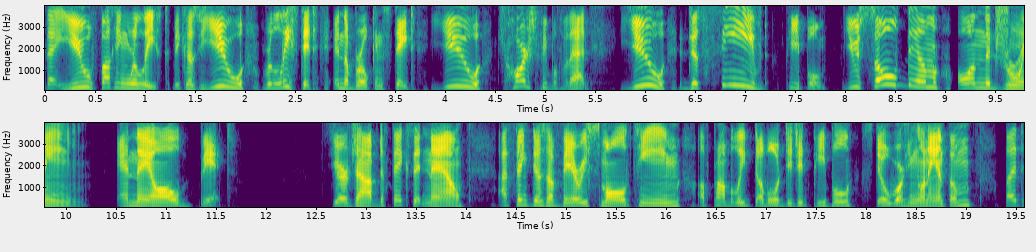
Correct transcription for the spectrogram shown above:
that you fucking released because you released it in the broken state. You charged people for that. You deceived people. You sold them on the dream, and they all bit. It's your job to fix it now. I think there's a very small team of probably double digit people still working on Anthem, but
